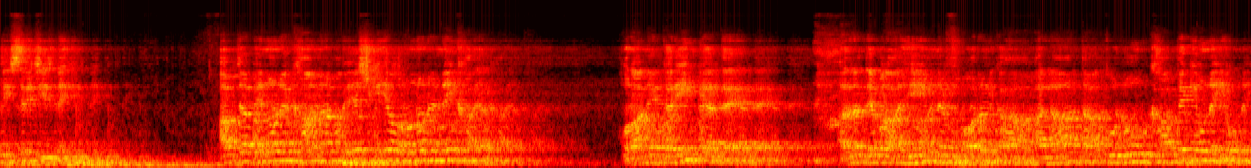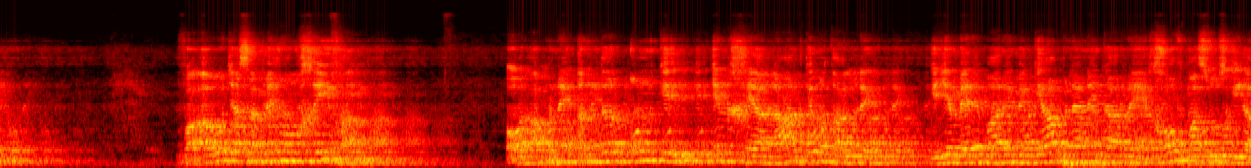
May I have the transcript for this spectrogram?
तीसरी चीज़ नहीं अब जब इन्होंने खाना पेश किया और उन्होंने नहीं खाया, कुरान करीम कहते हैं, हज़रत इब्राहिम ने फ़ौरन कहा, अला ताकुलून, खाते क्यों नहीं हो? नहीं हो जैसा मैं हूँ खीफा। और अपने अंदर उनके, इन ख्यालात के मुतालिक कि ये मेरे बारे में क्या प्लानिंग कर रहे हैं, खौफ महसूस किया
